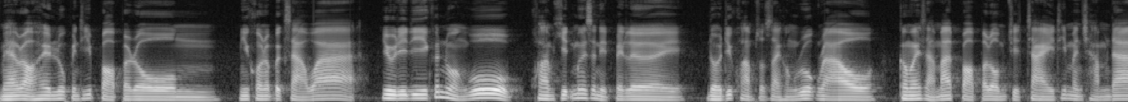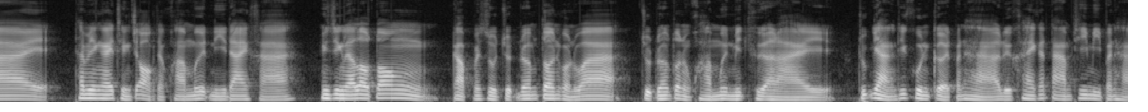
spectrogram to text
แม้เราให้ลูกเป็นที่ปลอบประโลมมีคนมาปรึกษาว่า อยู่ดีๆ ก็หน่วงวูบความคิดมืดสนิทไปเลย โดยที่ความสดใสของลูกเรา ก็ไม่สามารถปลอบประโลมจิตใจที่มันช้ำได้ทำยังไงถึงจะออกจากความมืดนี้ได้คะ จริงๆแล้วเราต้องกลับไปสู่จุดเริ่มต้นก่อนว่า จุดเริ่มต้นของความมืดมิดคืออะไร ทุกอย่างที่คุณเกิดปัญหาหรือใครก็ตามที่มีปัญหา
